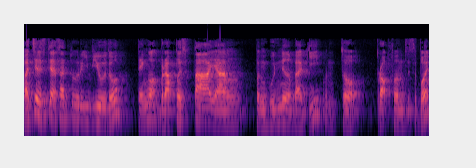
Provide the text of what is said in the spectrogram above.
Baca setiap satu review tu, tengok berapa star yang pengguna bagi untuk prop firm tersebut.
